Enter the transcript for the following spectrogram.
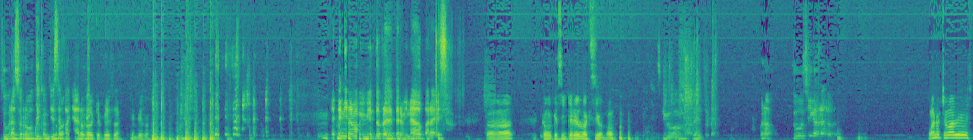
su brazo robótico empieza a fallar, güey. Ajá, que empieza, que empieza. Ya tenía el movimiento predeterminado para eso. Ajá. Como que sin querer lo accionó. Sí. Bueno, tú sigue hablando. Bueno, chavales,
